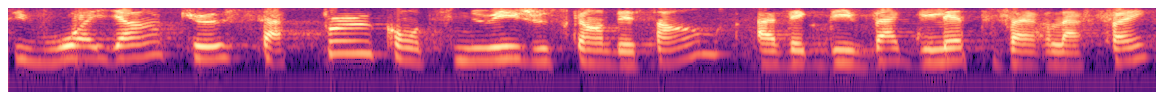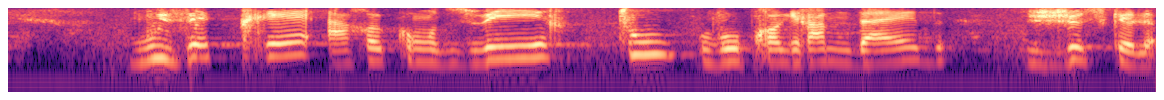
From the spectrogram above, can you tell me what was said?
si, voyant que ça peut continuer jusqu'en décembre avec des vaguelettes vers la fin, vous êtes prêt à reconduire tous vos programmes d'aide jusque-là?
